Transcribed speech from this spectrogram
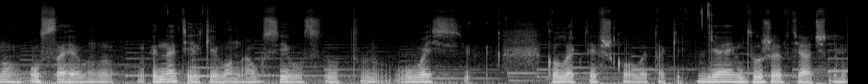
ну, усе. І не тільки вона, усі, ус- от, увесь колектив школи такий. Я їм дуже вдячний.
